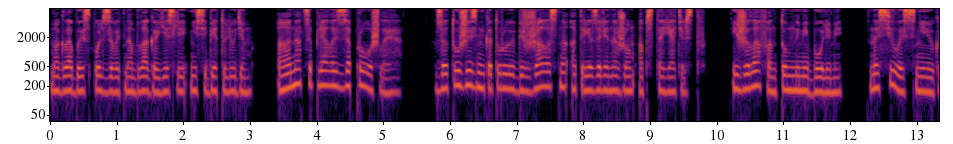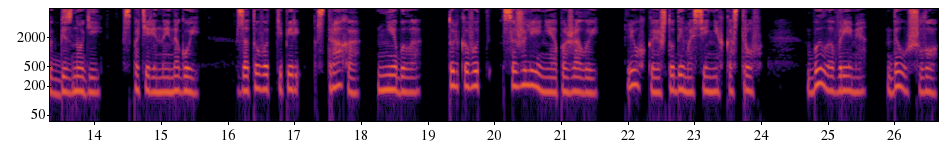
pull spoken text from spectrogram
могла бы использовать на благо, если не себе, то людям. А она цеплялась за прошлое, за ту жизнь, которую безжалостно отрезали ножом обстоятельств, и жила фантомными болями, носилась с нею, как безногий, с потерянной ногой. Зато вот теперь страха не было, только вот сожаление, пожалуй, легкое, что дым осенних костров. Было время, да ушло.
